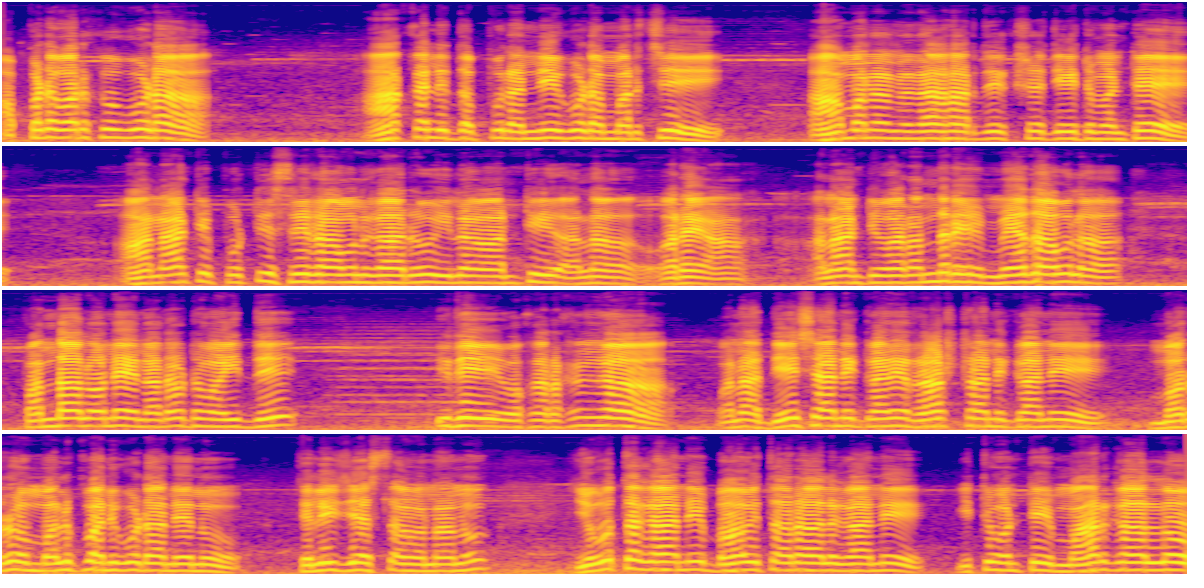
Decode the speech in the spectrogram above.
అప్పటి వరకు కూడా ఆకలి దప్పులన్నీ కూడా మర్చి ఆమరణ నిరాహార దీక్ష చేయటం అంటే ఆనాటి పొట్టి శ్రీరాములు గారు ఇలాంటి అలా వారి అలాంటి వారందరి మేధావుల పందాలోనే నడవటం అయింది ఇది ఒక రకంగా మన దేశానికి కానీ రాష్ట్రానికి కానీ మరో మలుపు అని కూడా నేను తెలియజేస్తా ఉన్నాను. యువత కానీ భావితరాలు కానీ ఇటువంటి మార్గాల్లో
